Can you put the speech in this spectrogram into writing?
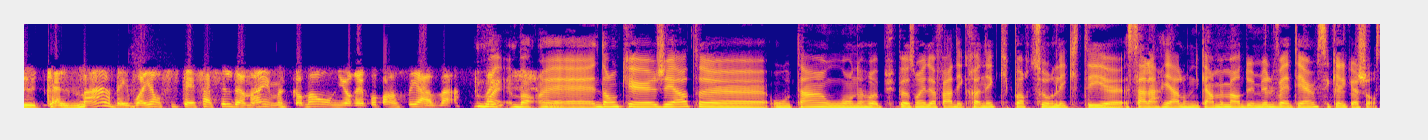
Dieu, tellement. Ben voyons, si c'était facile de même, comment on n'y aurait pas pensé avant? Oui, bon, euh, donc euh, j'ai hâte euh, au temps où on n'aura plus besoin de faire des chroniques qui portent sur l'équité euh, salariale. On est quand même en 2021, c'est quelque chose.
